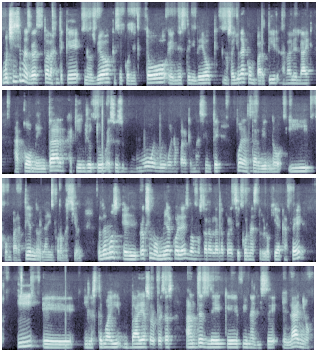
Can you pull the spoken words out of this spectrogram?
muchísimas gracias a toda la gente que nos vio, que se conectó en este video, que nos ayuda a compartir, a darle like, a comentar aquí en YouTube. Eso es muy, muy bueno para que más gente pueda estar viendo y compartiendo la información. Nos vemos el próximo miércoles. Vamos a estar hablando, acuérdense, con Astrología Café. Y, eh, y les tengo ahí varias sorpresas antes de que finalice el año.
